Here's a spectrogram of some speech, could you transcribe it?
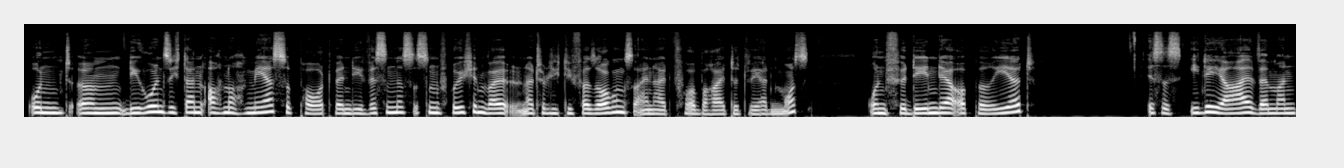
und ähm, die holen sich dann auch noch mehr Support, wenn die wissen, es ist ein Frühchen, weil natürlich die Versorgungseinheit vorbereitet werden muss. Und für den, der operiert, ist es ideal, wenn man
